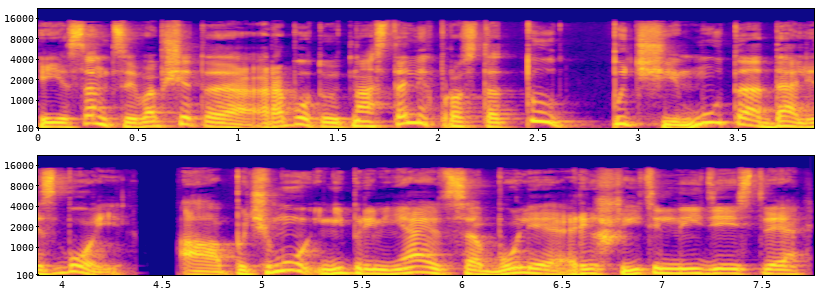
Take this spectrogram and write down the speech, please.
и санкции вообще-то работают на остальных, просто тут почему-то дали сбой. А почему не применяются более решительные действия,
